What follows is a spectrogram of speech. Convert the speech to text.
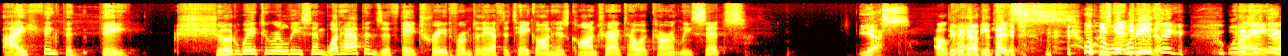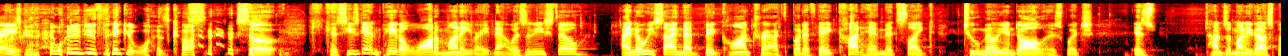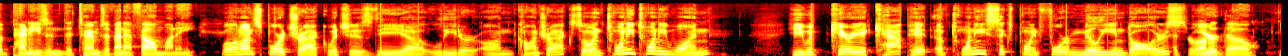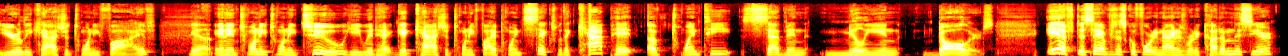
I think that they should wait to release him. What happens if they trade for him? Do they have to take on his contract how it currently sits? Yes. Okay, they would have to. what, he's what do you a- think? What did you Right, think was gonna? What did you think it was, Connor? So, because he's getting paid a lot of money right now, isn't he? Still, I know he signed that big contract, but if they cut him, it's like two million dollars, which is tons of money to us, but pennies in the terms of NFL money. Well, I'm on Spotrac, which is the uh, leader on contracts. So in 2021, he would carry a cap hit of 26.4 million dollars. That's a lot of dough. Yearly cash of 25. Yeah. And in 2022, he would ha- get cash of 25.6 with a cap hit of 27 million dollars. If the San Francisco 49ers were to cut him this year,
